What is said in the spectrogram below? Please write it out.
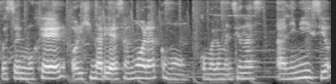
pues soy mujer originaria de Zamora, como, como lo mencionas al inicio,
